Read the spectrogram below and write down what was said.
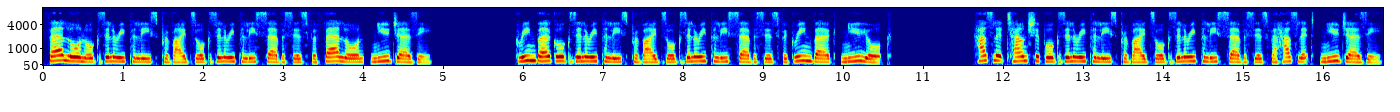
Fair Lawn Auxiliary Police provides auxiliary police services for Fair Lawn, New Jersey. Greenburgh Auxiliary Police provides auxiliary police services for Greenburgh, New York. Hazlet Township Auxiliary Police provides auxiliary police services for Hazlet, New Jersey.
